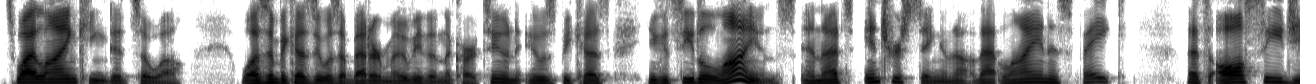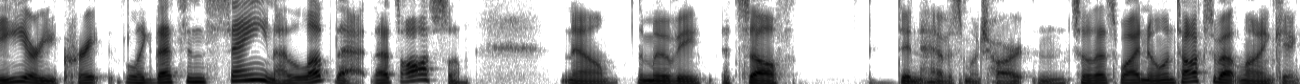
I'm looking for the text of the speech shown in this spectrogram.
It's why Lion King did so well. Wasn't because it was a better movie than the cartoon. It was because you could see the lions, and that's interesting. And that lion is fake. That's all CG. Are you crazy? Like that's insane. I love that. That's awesome. Now the movie itself didn't have as much heart, and so that's why no one talks about Lion King,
